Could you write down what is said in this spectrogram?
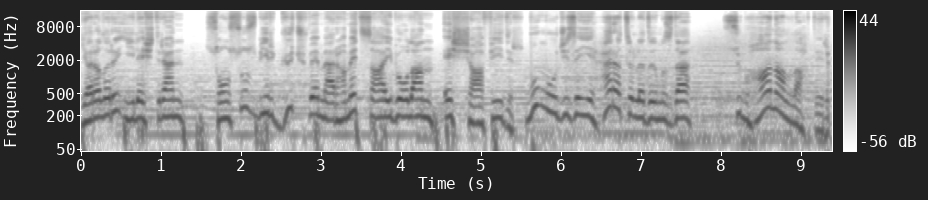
yaraları iyileştiren sonsuz bir güç ve merhamet sahibi olan Eş-Şafi'dir. Bu mucizeyi her hatırladığımızda Sübhanallah derim.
